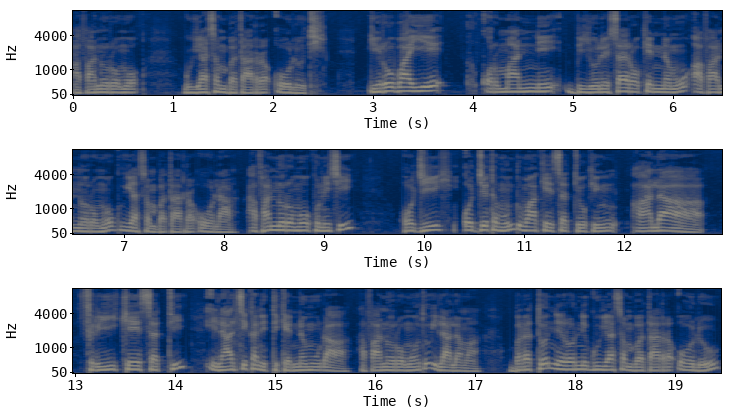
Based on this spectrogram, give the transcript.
afaan oromoo. Guyyaa sanbataarra ooluuti. Yeroo baay'ee qormaanni biyyoolessaa yeroo kennamu afaan oromoo guyyaa sanbataarra oolaa afaan oromoo kunis hojii hojjetamu hundumaa keessatti yookiin haala firii keessatti ilaalchi kan itti kennamuudha. Afaan oromootu ilaalama. Barattoonni yeroo inni guyyaa sanbataarra oolu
